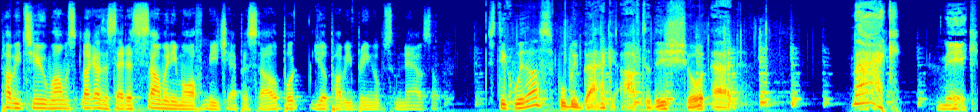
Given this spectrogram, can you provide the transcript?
probably two moments. Like as I said, there's so many more from each episode, but you'll probably bring up some now. So Stick with us. We'll be back after this short ad. Mac, Mick.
